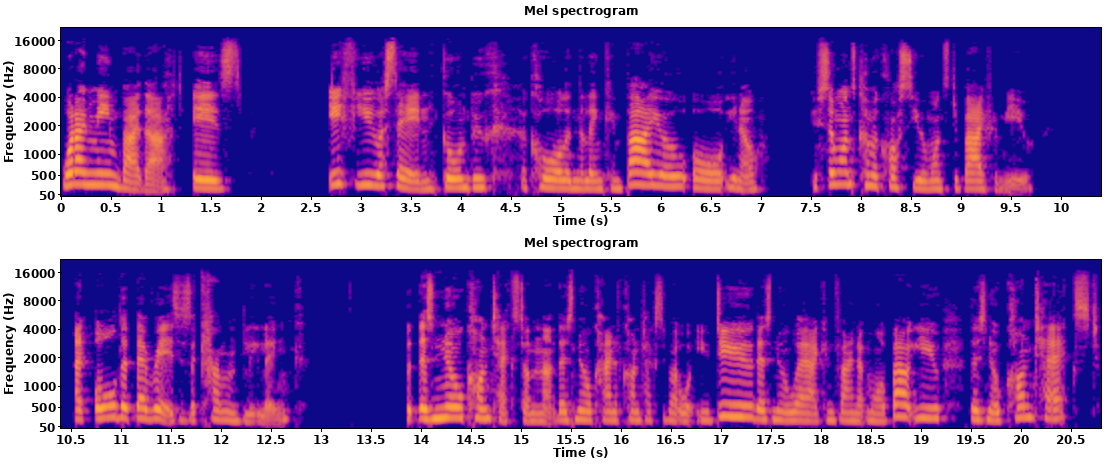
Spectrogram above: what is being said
What I mean by that is if you are saying go and book a call in the link in bio, or, you know, if someone's come across you and wants to buy from you, and all that there is is a Calendly link, but there's no context on that. There's no kind of context about what you do. There's no way I can find out more about you. There's no context.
